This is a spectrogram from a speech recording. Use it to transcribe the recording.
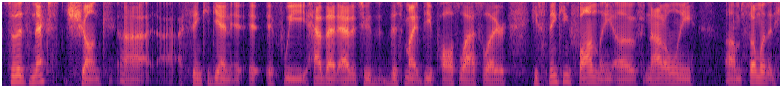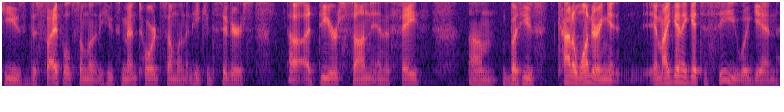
So this next chunk, uh, I think again, if we have that attitude, this might be Paul's last letter. He's thinking fondly of not only um, someone that he's discipled, someone that he's mentored, someone that he considers uh, a dear son in the faith, um, but he's kind of wondering, am I going to get to see you again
